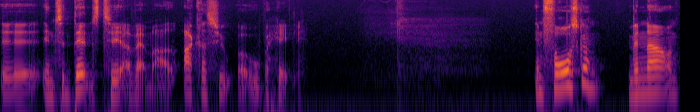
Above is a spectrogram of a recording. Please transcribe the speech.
øh, en tendens til at være meget aggressiv og ubehagelig. En forsker ved navn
